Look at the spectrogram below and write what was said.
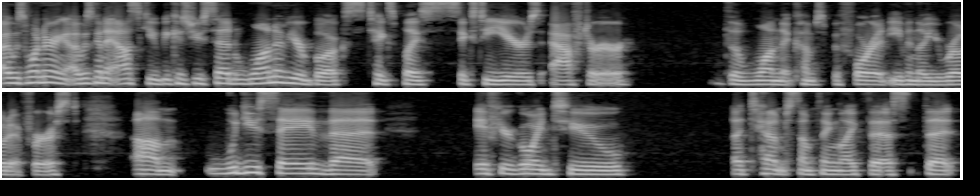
I was wondering, I was going to ask you because you said one of your books takes place 60 years after the one that comes before it, even though you wrote it first. Um, would you say that if you're going to attempt something like this that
